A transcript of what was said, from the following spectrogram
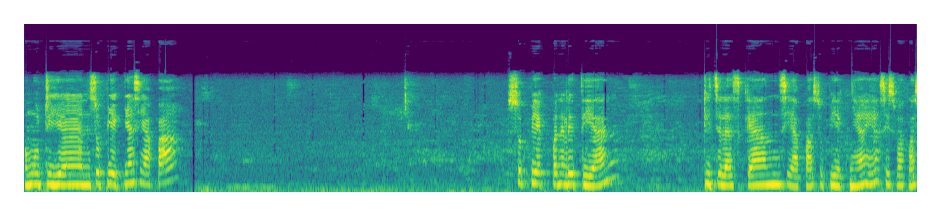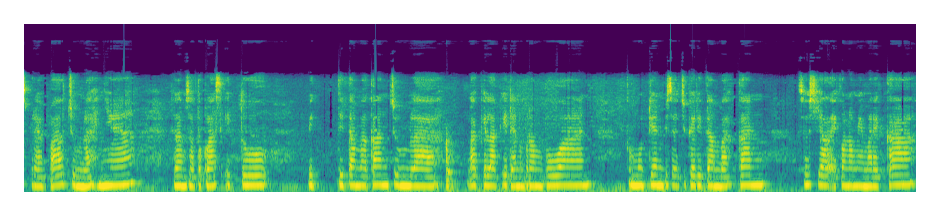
Kemudian subjeknya siapa subjek penelitian. Dijelaskan siapa subjeknya ya siswa kelas berapa jumlahnya. Dalam satu kelas itu ditambahkan jumlah laki-laki dan perempuan. Kemudian bisa juga ditambahkan sosial ekonomi mereka.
